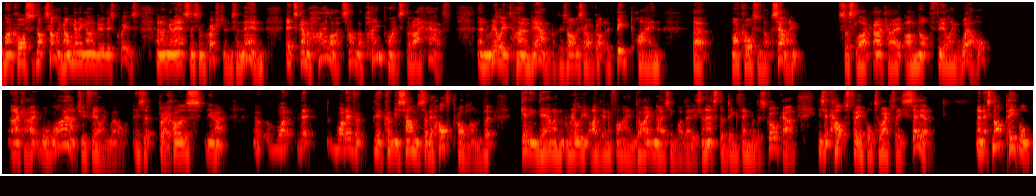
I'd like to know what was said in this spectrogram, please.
my course is not selling. I'm going to go and do this quiz and I'm going to answer some questions. And then it's going to highlight some of the pain points that I have and really tone down because obviously I've got the big plane that my course is not selling. It's just like, okay, I'm not feeling well okay, well, why aren't you feeling well? Is it because, right. you know, uh, what that whatever there could be some sort of health problem, but getting down and really identifying diagnosing what that is. And that's the big thing with the scorecard is it helps people to actually see it. And it's not people,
